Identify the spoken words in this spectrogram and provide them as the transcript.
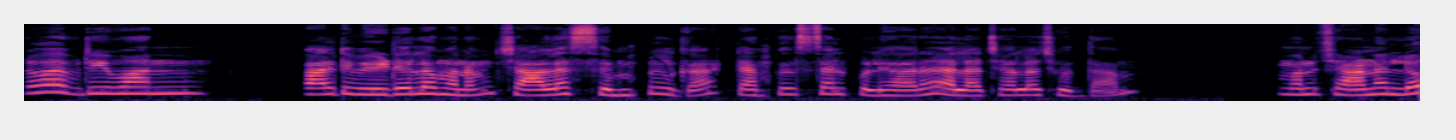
హలో ఎవ్రీవన్ వాటి వీడియోలో మనం చాలా సింపుల్గా టెంపుల్ స్టైల్ పులిహోర ఎలా చేయాలో చూద్దాం. మన ఛానల్లో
